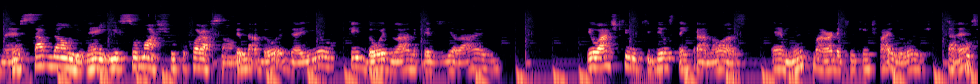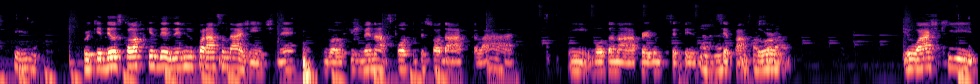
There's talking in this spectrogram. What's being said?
né? não sabe de onde vem, isso machuca o coração. Você tá doido? Aí eu fiquei doido lá naquele dia lá. E... Eu acho que o que Deus tem para nós é muito maior daquilo que a gente faz hoje. Tá, né? Com certeza. Porque Deus coloca aquele desejo no coração da gente, né? Eu fico vendo as fotos do pessoal da África lá, e voltando à pergunta que você fez uhum, de ser pastor. Eu acho que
